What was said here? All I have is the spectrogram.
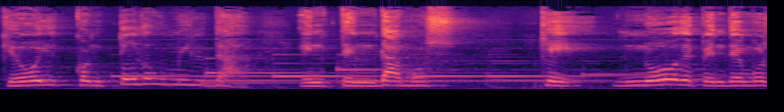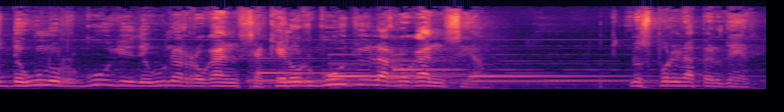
que hoy con toda humildad entendamos que no dependemos de un orgullo y de una arrogancia, que el orgullo y la arrogancia nos ponen a perder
